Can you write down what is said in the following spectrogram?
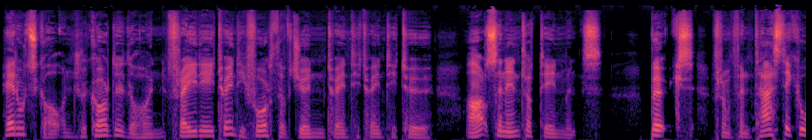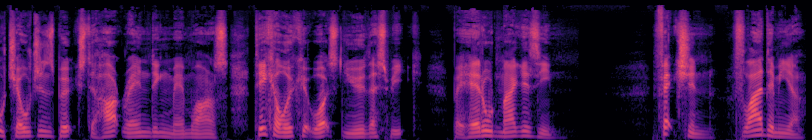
Herald Scotland recorded on Friday, 24th of June 2022. Arts and Entertainments. Books, from fantastical children's books to heartrending memoirs, take a look at what's new this week by Herald Magazine. Fiction, Vladimir,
